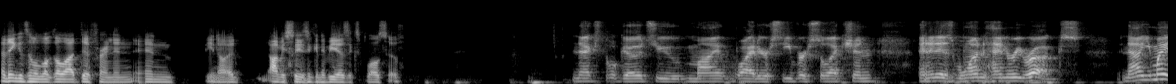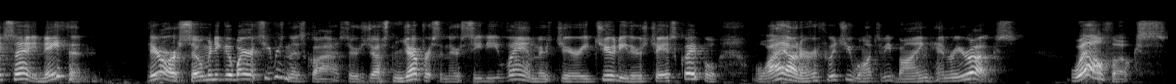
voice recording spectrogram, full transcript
I think it's going to look a lot different, and and you know, it obviously isn't going to be as explosive. Next, we'll go to my wide receiver selection, and it is one Henry Ruggs. Now, you might say, Nathan, there are so many good wide receivers in this class. There's Justin Jefferson, there's CeeDee Lamb, there's Jerry Jeudy, there's Chase Claypool. Why on earth would you want to be buying Henry Ruggs? Well, folks,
